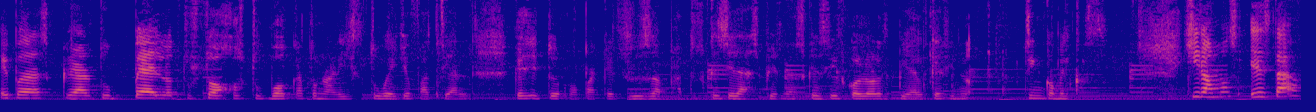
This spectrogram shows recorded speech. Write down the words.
Ahí podrás crear tu pelo, tus ojos, tu boca, tu nariz, tu vello facial, que si tu ropa, que si tus zapatos, que si las piernas, que si el color de piel, que si no, 5000 cosas. Giramos y está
